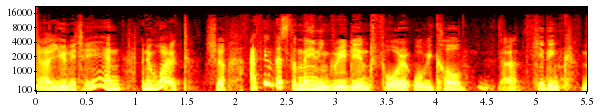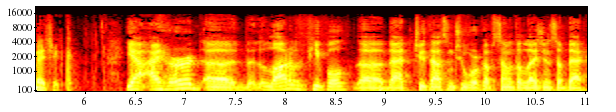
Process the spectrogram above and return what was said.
uh, unity, and, and it worked. So I think that's the main ingredient for what we call uh, Hiddink magic. Yeah, I heard uh, a lot of the people uh, that 2002 World Cup, some of the legends of that,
